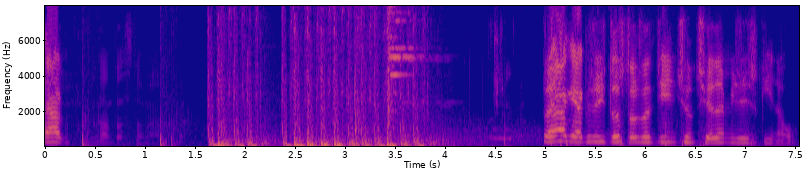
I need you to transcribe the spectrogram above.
Nie, ta ma 100 Tak. coś, to tamta 100 miała. To jak, jak żeś dostał za 97 i żeś zginął?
